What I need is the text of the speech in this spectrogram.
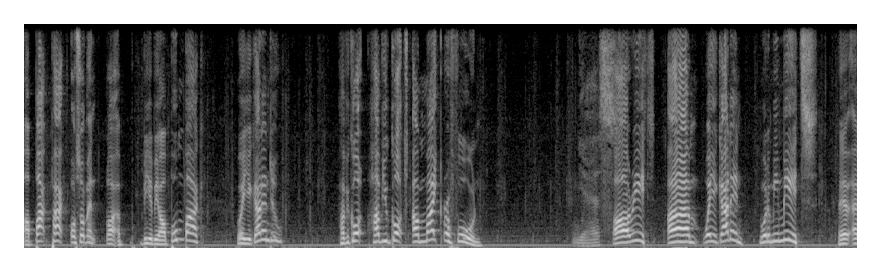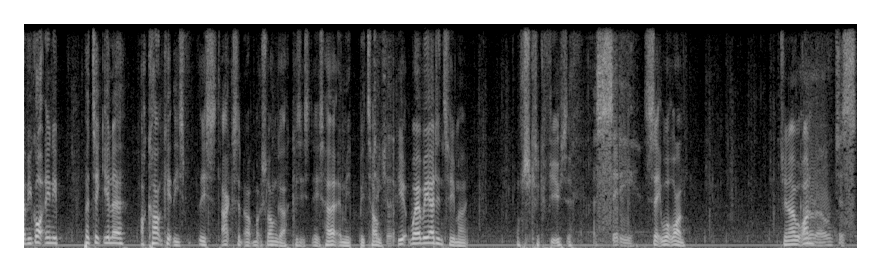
a backpack or something, like a maybe a bum bag. Where you getting to? Have you got Have you got a microphone? Yes. Alright. Um, where you getting? What are me mates? Uh, have you got any particular? I can't get these this accent up much longer because it's it's hurting me, my tongue. You, where are we heading to, mate? I'm just gonna confuse it. A city. City, what one? Do you know what I don't one? know. Just.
